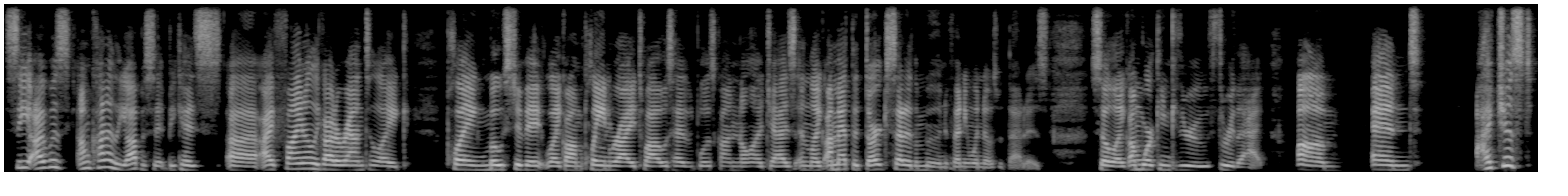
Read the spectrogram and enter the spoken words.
See, I was I'm kind of the opposite because uh, I finally got around to like playing most of it like on plane rides while I was to BlizzCon and all that jazz, and like I'm at the dark side of the moon if anyone knows what that is. So like I'm working through through that. Um, and I just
